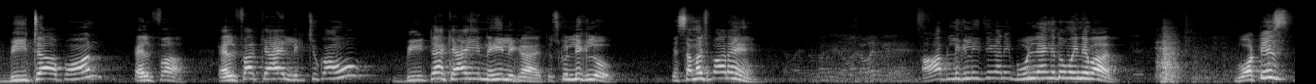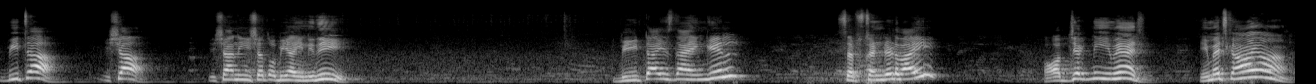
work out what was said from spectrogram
beta upon alpha alpha क्या है? लिख चुका हूँ। बीटा क्या है? ये नहीं लिखा है। तो इसको लिख लो। ये समझ पा रहे हैं? आप लिख लीजिएगा, नहीं, भूल जाएँगे दो महीने बाद। What is beta Isha Isha नहीं, ईशा तो अभी आई Nidhi beta is the angle subtended by object नहीं, इमेज। इमेज कहाँ है यहाँ?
